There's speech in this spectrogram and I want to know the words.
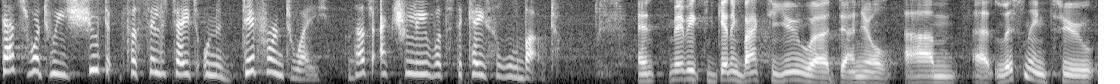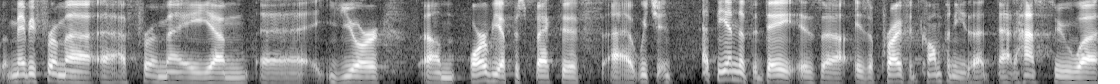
That's what we should facilitate on a different way. That's actually what's the case all about. And maybe getting back to you, uh, Daniel, um, uh, listening to maybe from a, uh, from a um, uh, your um, Orbia perspective, uh, which at the end of the day is a, is a private company that, that has to uh,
